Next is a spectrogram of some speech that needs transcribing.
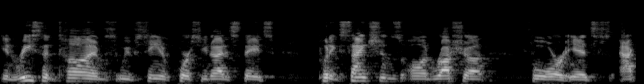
in recent times, we've seen, of course, the United States putting sanctions on Russia for its ac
